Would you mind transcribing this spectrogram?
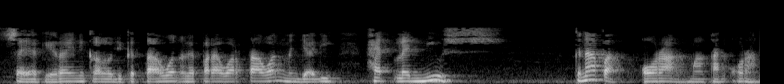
Saya kira ini kalau diketahuan oleh para wartawan menjadi headline news. Kenapa? Orang makan orang.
